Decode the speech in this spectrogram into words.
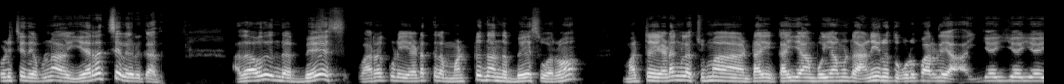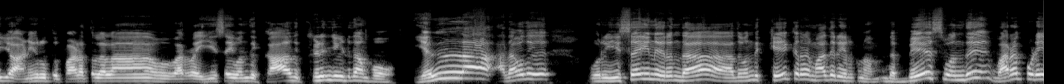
பிடிச்சது அப்படின்னா இறைச்சல் இருக்காது. அதாவது இந்த பேஸ் வரக்கூடிய இடத்துல மட்டும்தான் அந்த பேஸ் வரும். மற்ற இடங்களை சும்மா டை கையாம் பொய்யாமட்டு அனிருத்து கொடுப்பாரு இல்லையா? ஐயோ ஐயோ ஐயோ அனிருத்து படத்துலலாம் வர்ற இசை வந்து காது கிழிஞ்சுக்கிட்டு தான் போகும். எல்லா அதாவது ஒரு இசைன்னு இருந்தா அது வந்து கேட்குற மாதிரி இருக்கணும். இந்த பேஸ் வந்து வரக்கூடிய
